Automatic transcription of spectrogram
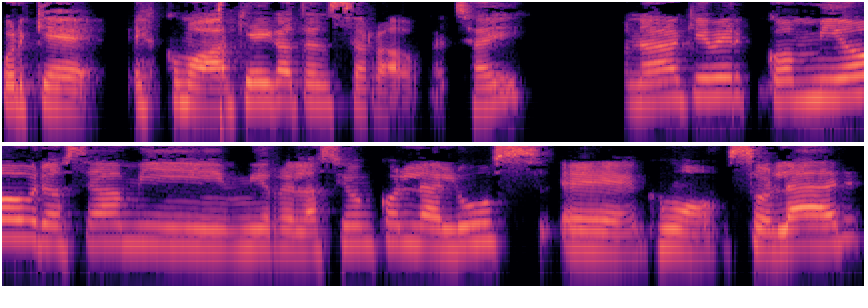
porque es como aquí hay gato encerrado, ¿cachai? Nada que ver con mi obra, o sea, mi, mi relación con la luz eh, como solar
